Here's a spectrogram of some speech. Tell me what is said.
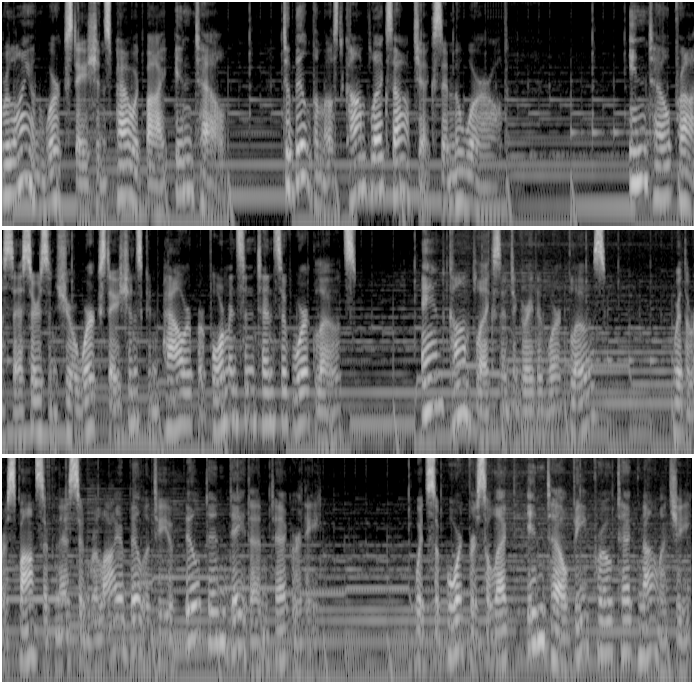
rely on workstations powered by Intel to build the most complex objects in the world. Intel processors ensure workstations can power performance-intensive workloads and complex integrated workflows with the responsiveness and reliability of built-in data integrity. With support for select Intel vPro technology,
